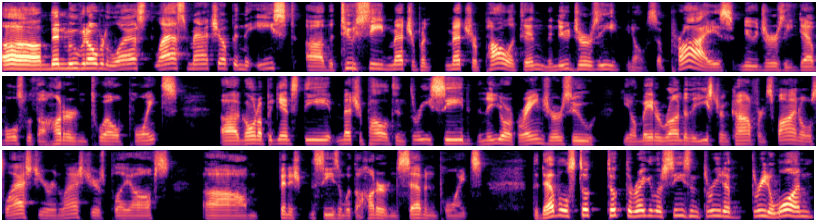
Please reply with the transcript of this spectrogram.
um, then moving over to the last last matchup in the East, uh, the two seed Metro- Metropolitan, the New Jersey, you know, surprise New Jersey Devils with 112 points, uh, going up against the Metropolitan three seed, the New York Rangers, who you know made a run to the Eastern Conference Finals last year in last year's playoffs. Um, finished the season with 107 points. The Devils took took the regular season three to three to one,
